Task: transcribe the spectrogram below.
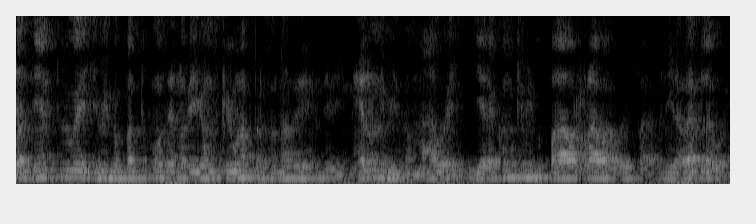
los pacientes, güey. Y mi papá, o sea, no digamos que era una persona de, de dinero, ni mi mamá, güey. Y era como que mi papá ahorraba, güey, para venir a verla, güey.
